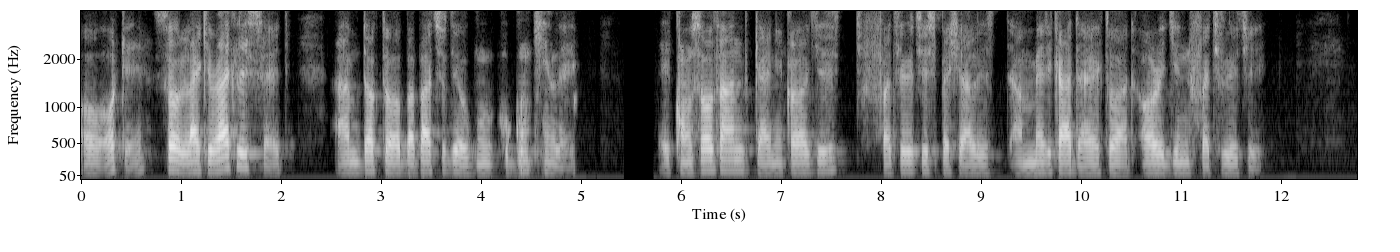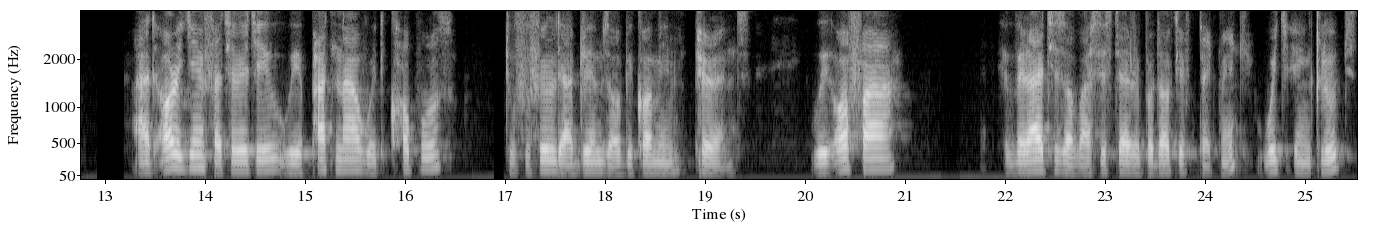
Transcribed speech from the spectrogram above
Oh, okay. So like you rightly said, I'm Dr. Babatunde Ogun, Ogunkinle, a consultant gynecologist, fertility specialist, and medical director at Origene Fertility. At Origene Fertility, we partner with couples to fulfill their dreams of becoming parents. We offer varieties of assisted reproductive technique, which includes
